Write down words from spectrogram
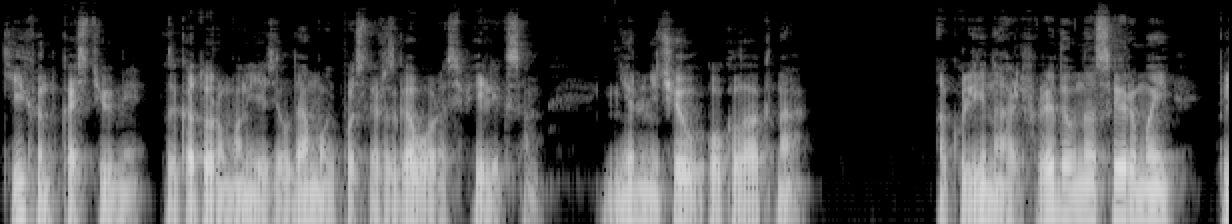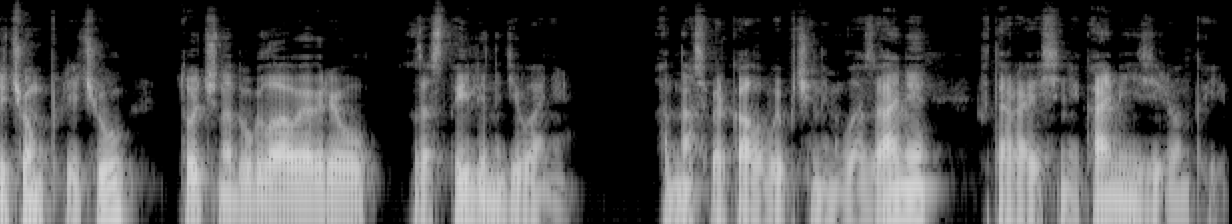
Тихон в костюме, за которым он ездил домой после разговора с Феликсом, нервничал около окна. Акулина Альфредовна с Ирмой, плечом к плечу, точно двуглавый орел, застыли на диване. Одна сверкала выпученными глазами, вторая синяками и зеленкой.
